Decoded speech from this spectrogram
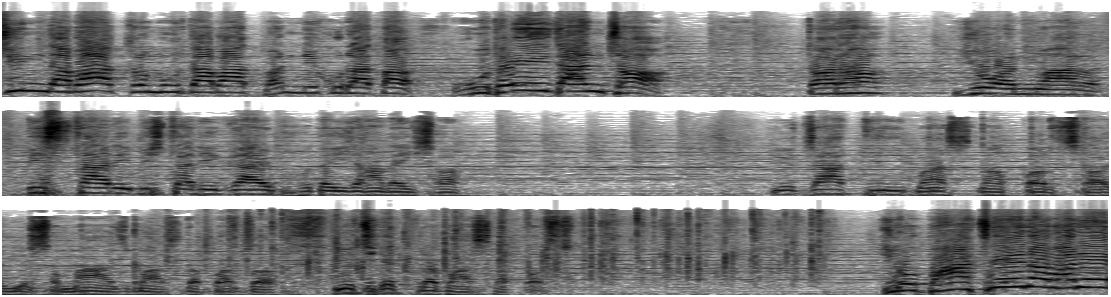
जिन्दाबाद र मुर्दाबाद भन्ने कुरा त हुँदै जान्छ। तर यो अनुहार बिस्तारी बिस्तारी गायब हुँदै जाँदैछ। यो जाति बाँच्न पर्छ यो समाज बाँच्न पर्छ यो क्षेत्र बाँच्न पर्छ। यो बाँचेन भने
